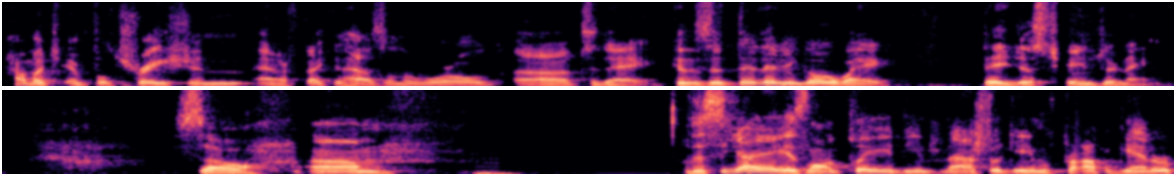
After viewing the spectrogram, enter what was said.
how much infiltration and effect it has on the world uh, today. Because they didn't go away; they just changed their name. So. Um, the CIA has long played the international game of propaganda.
